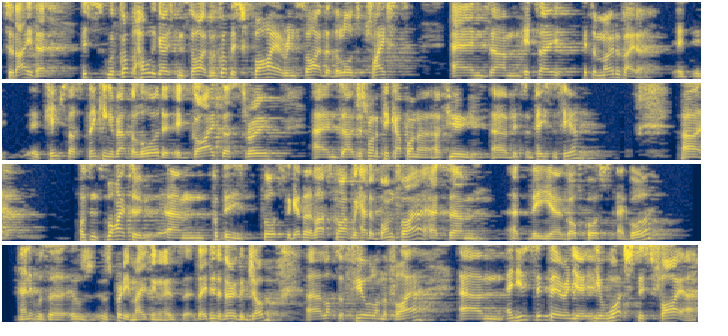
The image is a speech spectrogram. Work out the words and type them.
today that this, we've got the Holy Ghost inside. We've got this fire inside that the Lord's placed. And um, it's a it's a motivator. It, it, it keeps us thinking about the Lord. It, it guides us through. And I uh, just want to pick up on a, a few uh, bits and pieces here. Uh, I was inspired to um, put these thoughts together. Last night we had a bonfire at um, at the uh, golf course at Gawler and it was uh, it was it was pretty amazing. Was, uh, they did a very good job. Uh, lots of fuel on the fire, um, and you sit there and you you watch this fire,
